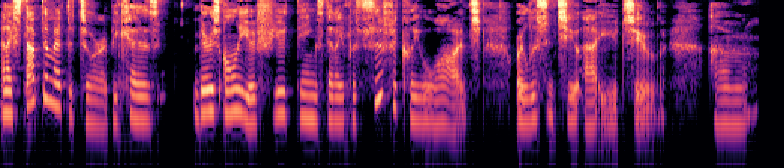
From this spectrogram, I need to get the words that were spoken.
and I stopped them at the door because there's only a few things that I specifically watch or listen to at YouTube. Um,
